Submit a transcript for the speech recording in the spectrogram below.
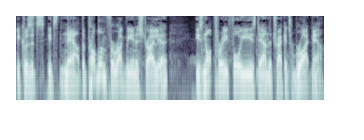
because it's it's now. The problem for rugby in Australia is not three four years down the track. It's right now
